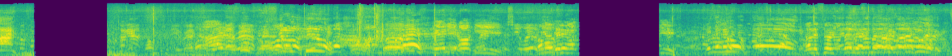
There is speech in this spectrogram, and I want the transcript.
Tíralo, Dale, Serge. Dale, dale, dale, dale.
